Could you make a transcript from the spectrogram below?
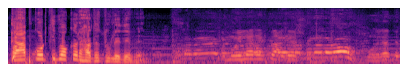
ক্লাব কর্তৃপক্ষের হাতে তুলে দেবেন। মহিলারা একটু আগে মহিলাদের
